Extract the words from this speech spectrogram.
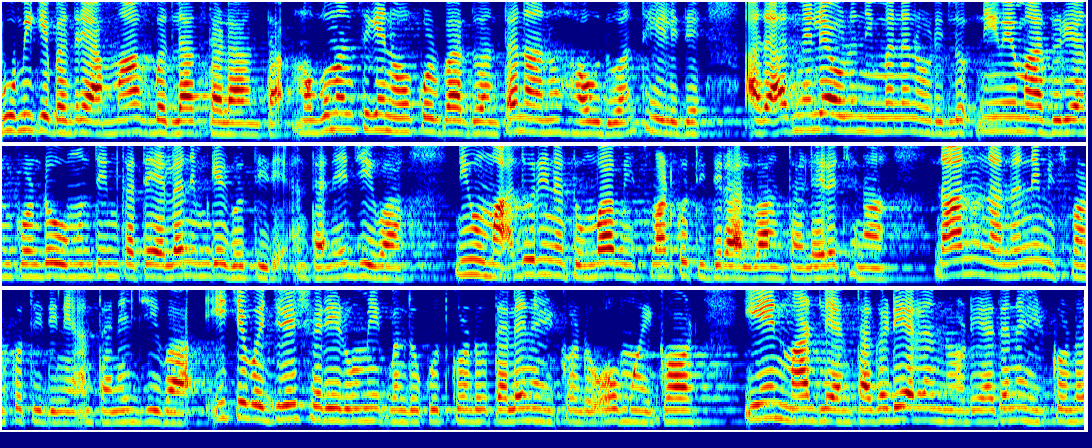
ಭೂಮಿಗೆ ಬಂದರೆ ಅಮ್ಮ ಆಗಿ ಬದಲಾಗ್ತಾಳ ಅಂತ. ಮಗು ಮನಸ್ಸಿಗೆ ನೋವು ಕೊಡಬಾರ್ದು ಅಂತ ನಾನು ಹೌದು ಅಂತ ಹೇಳಿದೆ. ಅದಾದಮೇಲೆ ಅವಳು ನಿಮ್ಮನ್ನು ನೋಡಿದ್ಲು. ನೀವೇ ಮಾಧುರಿ ಅಂದ್ಕೊಂಡು ಮುಂದಿನ ಕತೆ ಎಲ್ಲ ನಿಮಗೆ ಗೊತ್ತಿದೆ ಅಂತಾನೆ ಜೀವ. ನೀವು ಮಾಧುರಿನ ತುಂಬ ಮಿಸ್ ಮಾಡ್ಕೋತಿದ್ದೀರಾ ಅಲ್ವಾ ಅಂತಾಳೆ ರಚನಾ. ನಾನು ನನ್ನನ್ನೇ ಮಿಸ್ ಮಾಡ್ಕೋತಿದ್ದೀನಿ ಅಂತಾನೆ ಜೀವ. ಈಚೆ ವಜ್ರೇಶ್ವರಿ ರೂಮಿಗೆ ಬಂದು ಕೂತ್ಕೊಂಡು ತಲೆನ ಹಿಡ್ಕೊಂಡು, ಓ ಮೈ ಗಾಡ್, ಏನು ಮಾಡಲಿ ಅಂತ ಗಡಿಯಾರ ನೋಡಿ ಅದನ್ನು ಹಿಡ್ಕೊಂಡು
